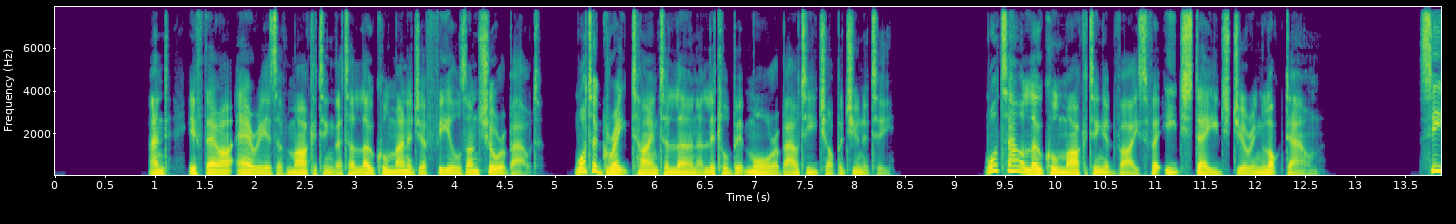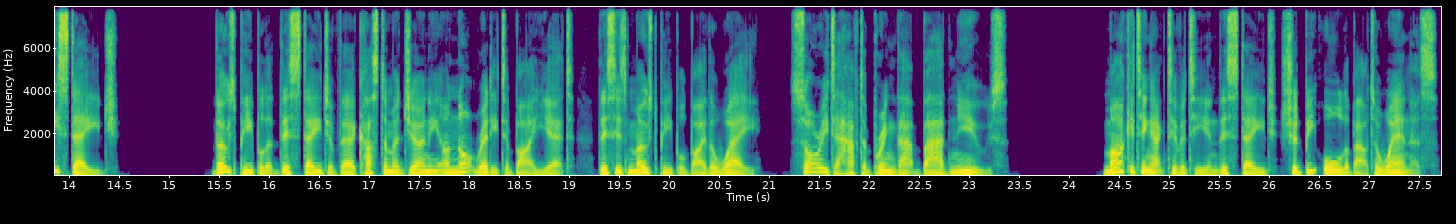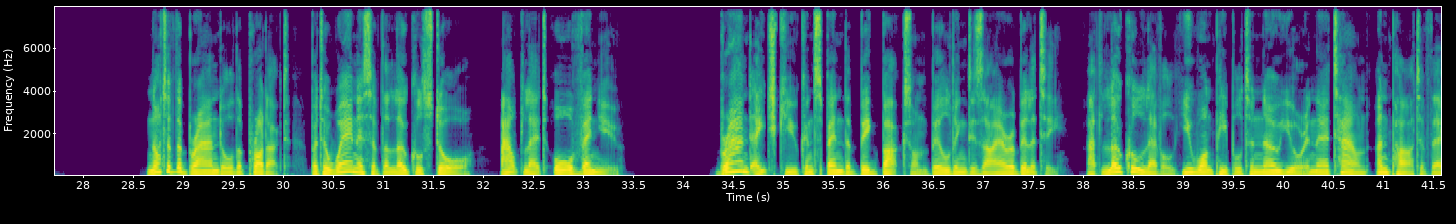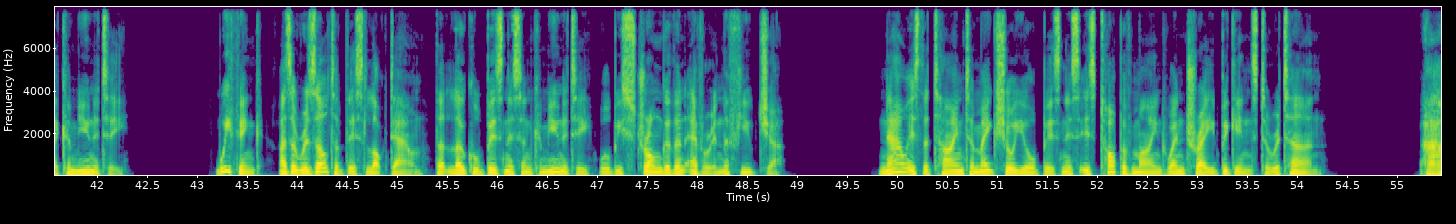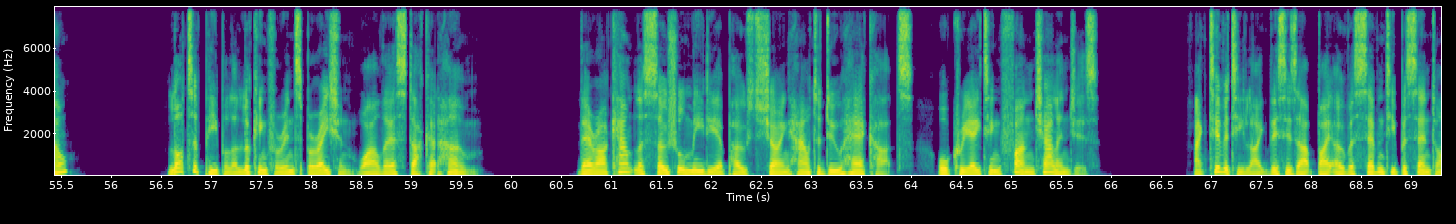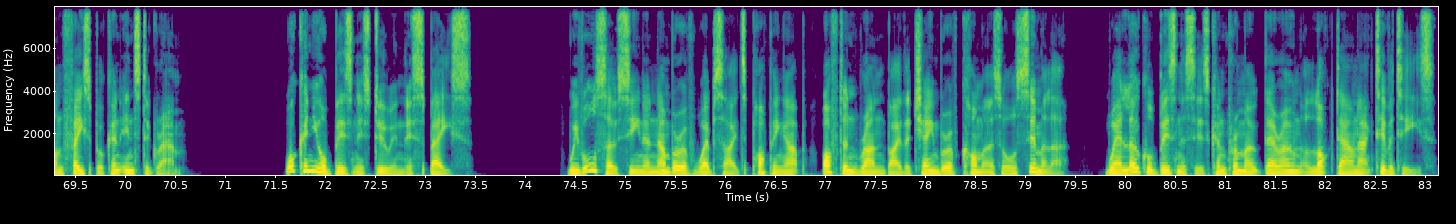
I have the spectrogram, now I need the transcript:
And if there are areas of marketing that a local manager feels unsure about, what a great time to learn a little bit more about each opportunity. What's our local marketing advice for each stage during lockdown? See stage. Those people at this stage of their customer journey are not ready to buy yet. This is most people, by the way. Sorry to have to bring that bad news. Marketing activity in this stage should be all about awareness. Not of the brand or the product, but awareness of the local store, outlet, or venue. Brand HQ can spend the big bucks on building desirability. At local level, you want people to know you're in their town and part of their community. We think, as a result of this lockdown, that local business and community will be stronger than ever in the future. Now is the time to make sure your business is top of mind when trade begins to return. How? Lots of people are looking for inspiration while they're stuck at home. There are countless social media posts showing how to do haircuts or creating fun challenges. Activity like this is up by over 70% on Facebook and Instagram. What can your business do in this space? We've also seen a number of websites popping up, often run by the Chamber of Commerce or similar, where local businesses can promote their own lockdown activities.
